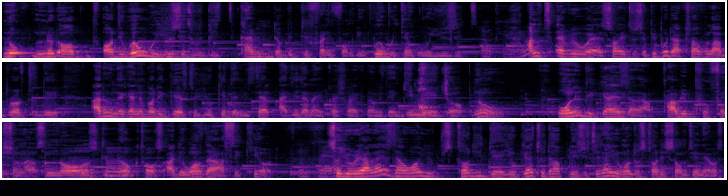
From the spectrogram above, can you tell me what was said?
no, no, or, or the way we use it will be kind of be different from the way we think we will use it. Okay. And it's everywhere. Sorry to say, people that travel abroad today, I don't think anybody gets to UK then you tell I did an agricultural economics, then give me a job. No. Only the guys that are probably professionals, nurse, the mm-hmm. doctors, are the ones that are secured. Okay. So you realize that when you study there, you get to that place, you say that you want to study something else.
